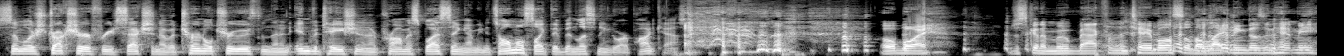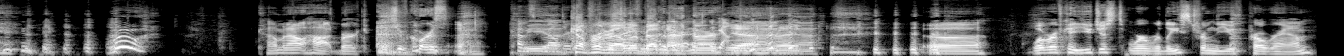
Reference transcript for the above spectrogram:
similar structure for each section of eternal truth and then an invitation and a promised blessing. I mean, it's almost like they've been listening to our podcast. oh boy. I'm just going to move back from the table so the lightning doesn't hit me. Woo! Coming out hot, Burke. Which, of course, Comes We, from uh, Elder come from Bednar. Elder Take Bednar. Bednar. Yeah. Yeah, right. uh, well, Rivka, you just were released from the youth program,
